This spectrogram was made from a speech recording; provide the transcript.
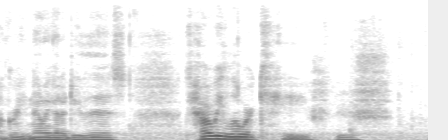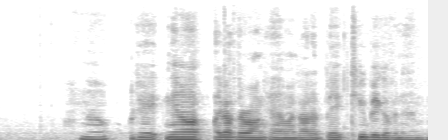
Oh, great. Now we got to do this. How do we lower cave? No. Okay, you know what? I got the wrong M. I got a big, too big of an M.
